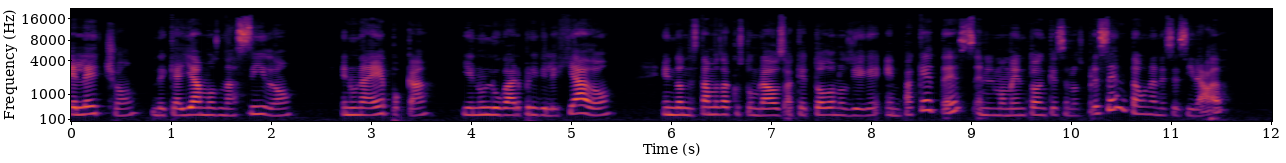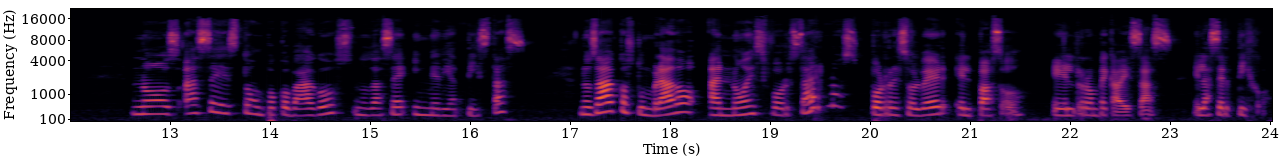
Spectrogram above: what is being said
el hecho de que hayamos nacido en una época y en un lugar privilegiado, en donde estamos acostumbrados a que todo nos llegue en paquetes en el momento en que se nos presenta una necesidad. Nos hace esto un poco vagos, nos hace inmediatistas, nos ha acostumbrado a no esforzarnos por resolver el puzzle, el rompecabezas, el acertijo.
